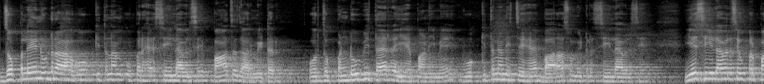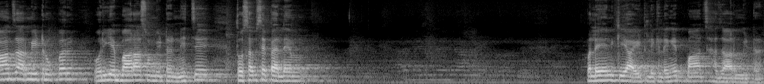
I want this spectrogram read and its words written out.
जो प्लेन उड़ रहा है वो कितना ऊपर है? सी लेवल से पाँच हज़ार मीटर। और जो पंडुबी तैर रही है पानी में, वो कितना नीचे है? 1200 मीटर सी लेवल से। ये सी लेवल से ऊपर 5000 मीटर ऊपर और ये 1200 मीटर नीचे। तो सबसे पहले हम प्लेन की हाइट लिख लेंगे 5000 मीटर।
